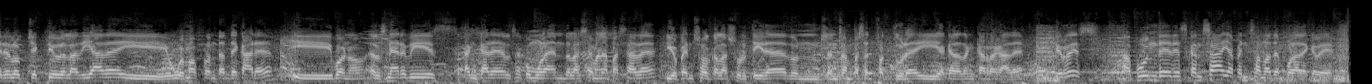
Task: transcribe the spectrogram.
era l'objectiu de la diada i ho hem afrontat de cara i bueno, els nervis encara els acumulem de la setmana passada i jo penso que la sortida doncs, ens han passat factura i ha quedat encarregada. I res, a punt de descansar i a pensar en la temporada que ve.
